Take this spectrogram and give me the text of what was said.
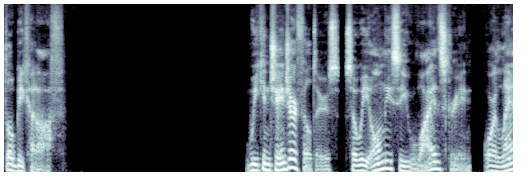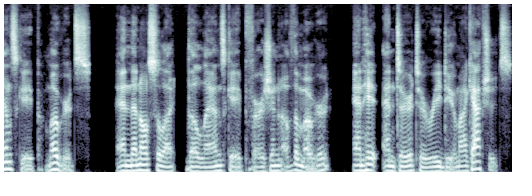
they'll be cut off. We can change our filters so we only see widescreen or landscape MOGRTs and then I'll select the landscape version of the MOGRT and hit enter to redo my captions.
